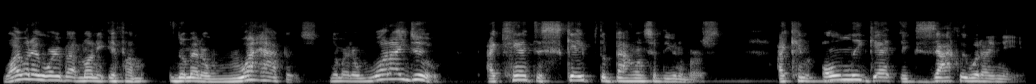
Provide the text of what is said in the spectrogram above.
why would I worry about money if I'm, no matter what happens, no matter what I do, I can't escape the balance of the universe. I can only get exactly what I need.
